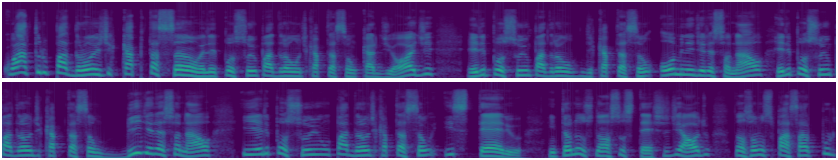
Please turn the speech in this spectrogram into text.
quatro padrões de captação. Ele possui um padrão de captação cardioide, ele possui um padrão de captação omnidirecional, ele possui um padrão de captação bidirecional e ele possui um padrão de captação estéreo. Então, nos nossos testes de áudio, nós vamos passar por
